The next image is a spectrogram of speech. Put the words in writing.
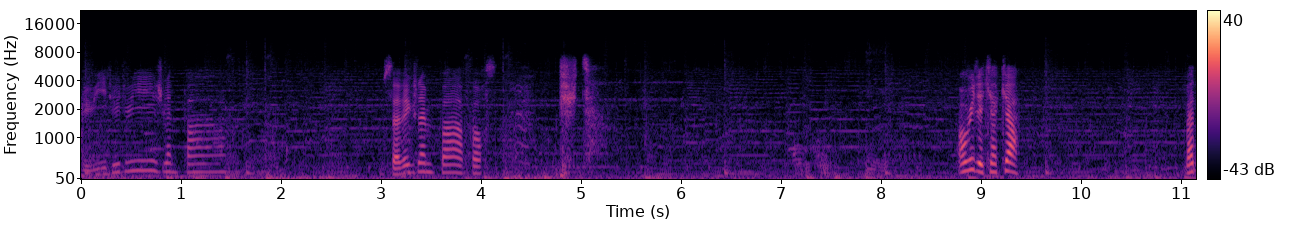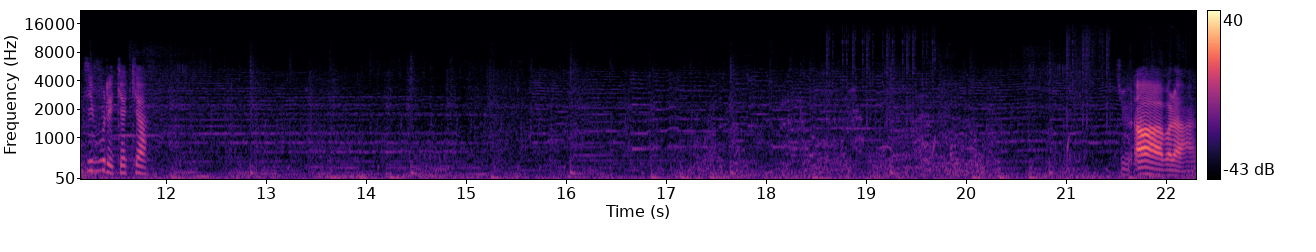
Lui, lui, lui, je l'aime pas. Vous savez que je l'aime pas à force. Oh oui, les caca Battez-vous les caca Tu- Ah voilà,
